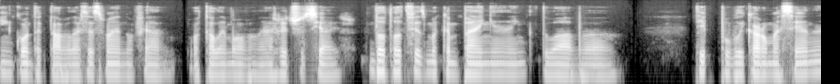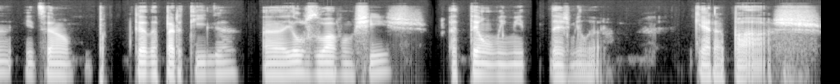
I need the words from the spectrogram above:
incontactável esta semana, não foi ao telemóvel, né, às redes sociais. Dodot fez uma campanha em que doava, tipo, publicaram uma cena e disseram cada partilha ah, eles doavam X até um limite de 10 mil euros. Que era para as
